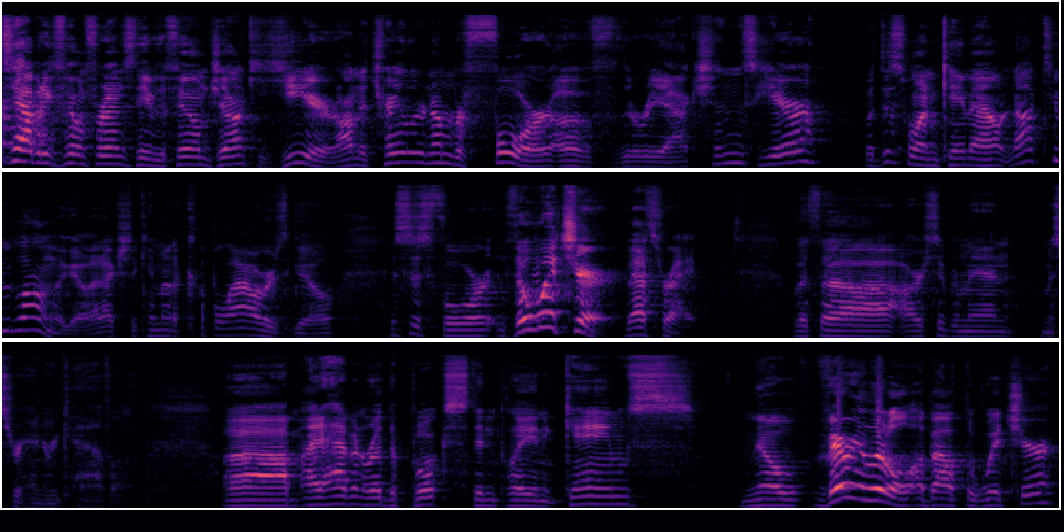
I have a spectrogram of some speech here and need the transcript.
What's happening, film friends? Dave the Film Junkee here on the trailer number four of the reactions here. But this one came out not too long ago. It actually came out a couple hours ago. This is for The Witcher. That's right. With uh, our Superman, Mr. Henry Cavill. Um, I haven't read the books, didn't play any games, know very little about The Witcher.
